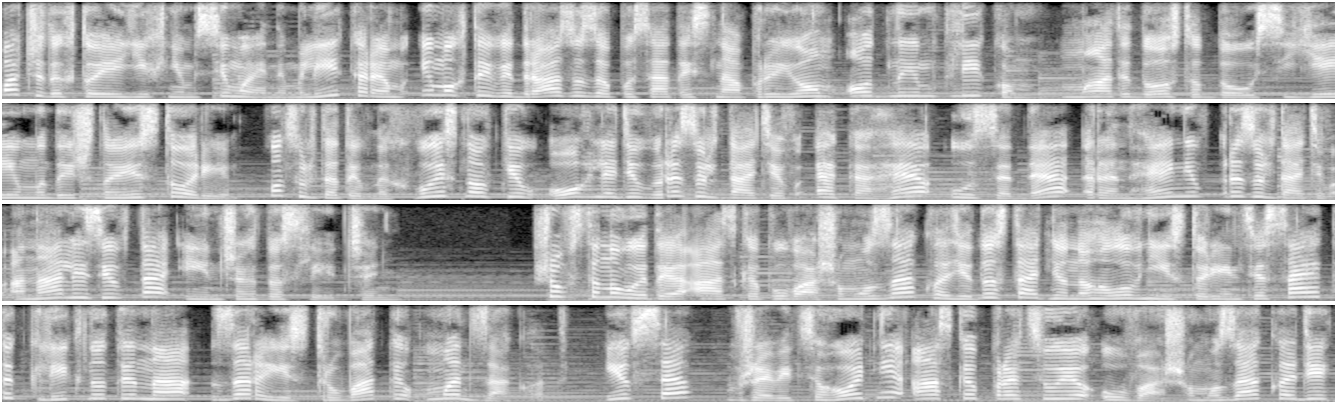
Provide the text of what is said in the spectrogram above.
бачити, хто є їхнім сімейним лікарем, і могти відразу записатись на прийом одним кліком, мати доступ до усієї медичної історії, консультативних висновків, оглядів, результатів ЕКГ, УЗД, рентгенів, результатів аналізів та інших досліджень. Щоб встановити аскеп у вашому закладі, достатньо на головній сторінці сайту клікнути на Зареєструвати медзаклад. І все вже від сьогодні Аскеп працює у вашому закладі,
